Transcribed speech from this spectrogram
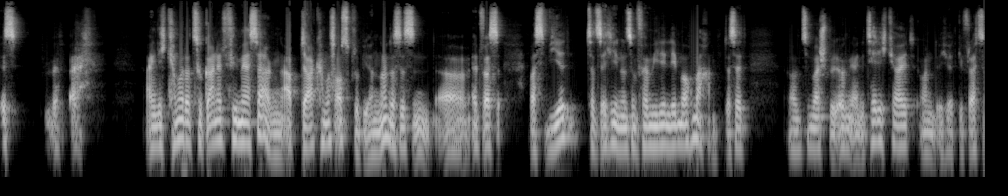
ist, äh, eigentlich kann man dazu gar nicht viel mehr sagen. Ab da kann man es ausprobieren. Ne? Das ist ein, äh, etwas, was wir tatsächlich in unserem Familienleben auch machen. Das heißt, äh, zum Beispiel irgendeine Tätigkeit und ich werde gefragt,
